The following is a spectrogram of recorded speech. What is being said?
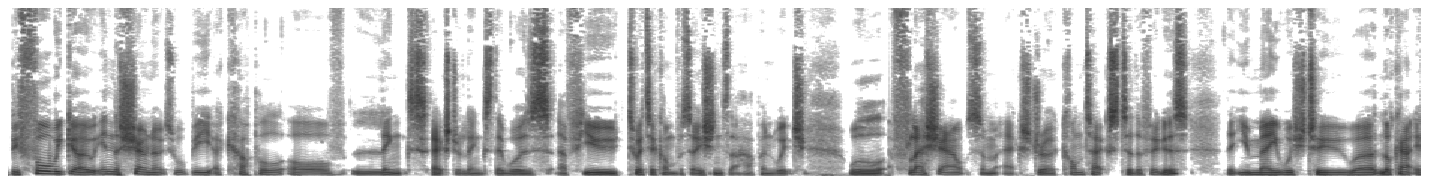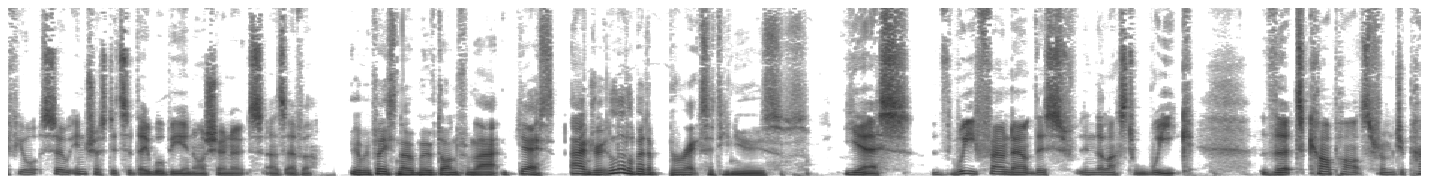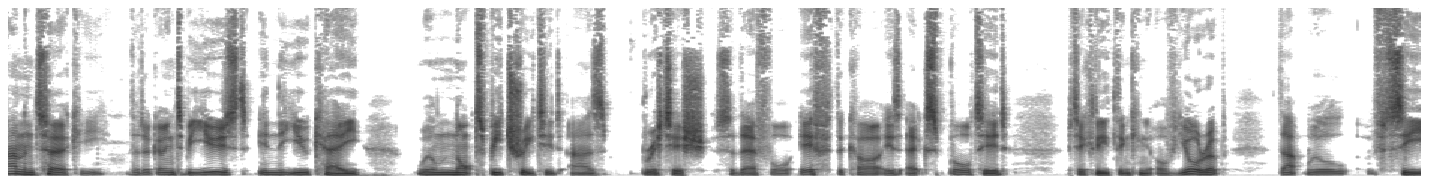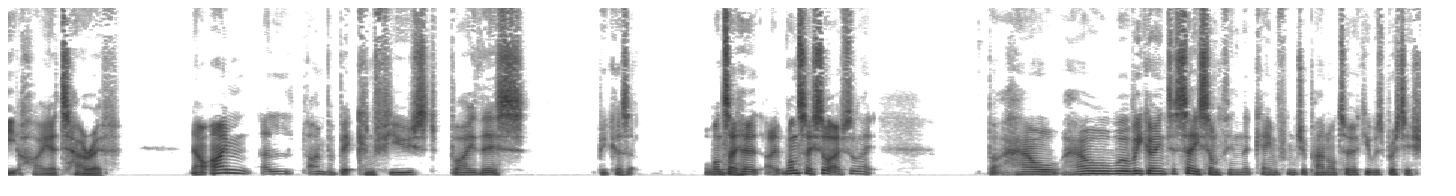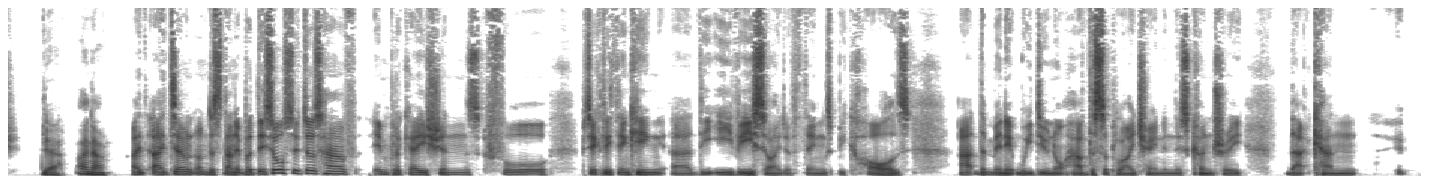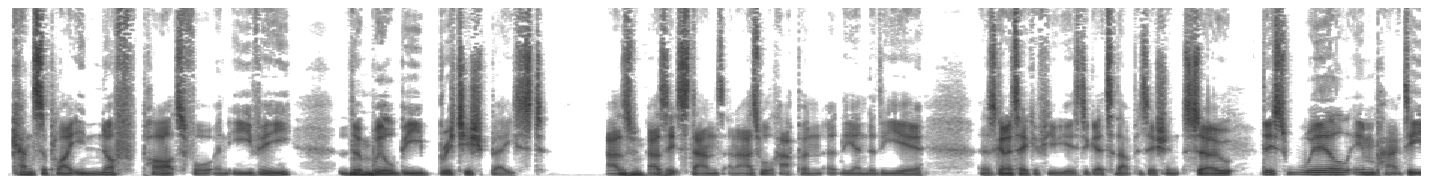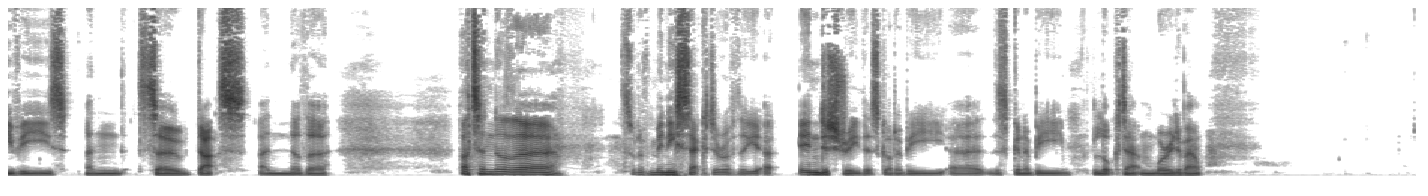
Before we go, in the show notes will be a couple of links, extra links. There was a few Twitter conversations that happened, which will flesh out some extra context to the figures that you may wish to uh, look at if you're so interested. So they will be in our show notes as ever. You'll be pleased to know we've moved on from that. Yes, Andrew, a little bit of Brexity news. Yes, we found out this in the last week that car parts from Japan and Turkey that are going to be used in the UK will not be treated as British. So, therefore, if the car is exported, particularly thinking of Europe, that will see higher tariff. Now, I'm a, I'm a bit confused by this because once I heard, I, once I saw, it, I was like, but how how were we going to say something that came from Japan or Turkey was British? Yeah, I know. I, I don't understand it. But this also does have implications for particularly thinking uh, the EV side of things because at the minute we do not have the supply chain in this country that can can supply enough parts for an EV that Mhm. will be British based as Mhm. as it stands and as will happen at the end of the year. And It's going to take a few years to get to that position. So this will impact EVs, and so that's another that's another sort of mini sector of the uh, industry that's got to be uh, that's going to be looked at and worried about.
